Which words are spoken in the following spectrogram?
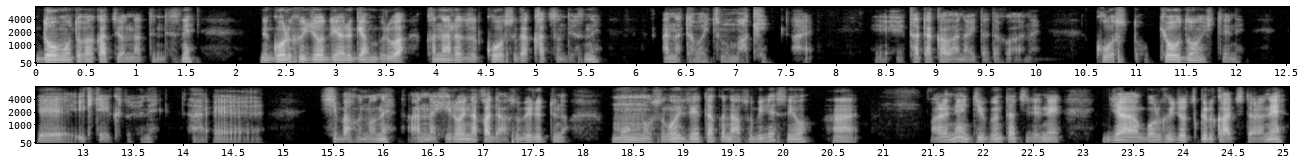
胴元が勝つようになってるんですね。で、ゴルフ場でやるギャンブルは必ずコースが勝つんですね。あなたはいつも負け。はい。えー戦わない、戦わない。コースと共存してね、えー生きていくというね。はい。えー芝生のね、あんな広い中で遊べるっていうのは、ものすごい贅沢な遊びですよ。はい。あれね、自分たちでね、じゃあゴルフ場作るかって言ったらね、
